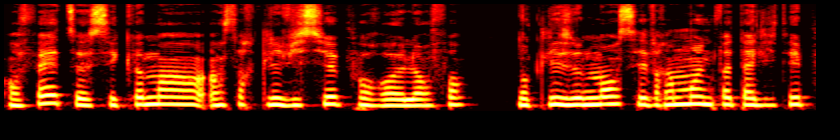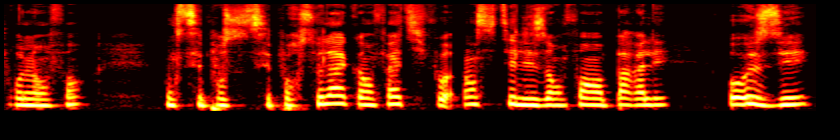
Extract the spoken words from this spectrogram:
En fait, c'est comme un, cercle vicieux pour euh, l'enfant. Donc l'isolement, c'est vraiment une fatalité pour l'enfant. Donc c'est pour, pour cela qu'en fait, il faut inciter les enfants à en parler, oser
